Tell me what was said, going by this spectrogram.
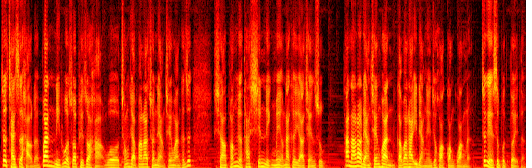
这才是好的。不然你如果说，比如说好，我从小帮他存两千万，可是小朋友他心灵没有那棵摇钱树，他拿到两千万，搞不好他一两年就花光光了，这个也是不对的。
